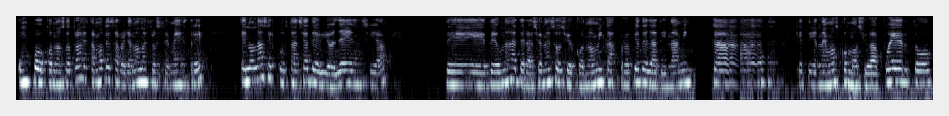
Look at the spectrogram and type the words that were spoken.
un, poco. Nosotros estamos desarrollando nuestro semestre en unas circunstancias de violencia, de, de unas alteraciones socioeconómicas propias de las dinámicas que tenemos como ciudad-puerto,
